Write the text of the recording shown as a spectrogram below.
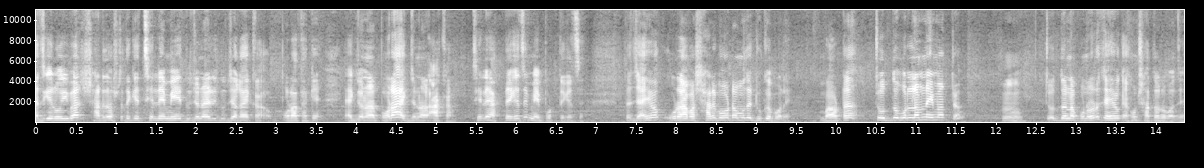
আজকে রবিবার, সাড়ে দশটা থেকে ছেলে, মেয়ে দুজনেরই দু জায়গায় পড়া থাকে। একজনের পড়া একজনের আঁকা। ছেলে আঁকতে গেছে, মেয়ে পড়তে গেছে। তা যাই হোক, ওরা আবার সাড়ে বারোটার মধ্যে ঢুকে পড়ে। বারোটা চোদ্দ বললাম না এইমাত্র? হুম, চোদ্দ না পনেরো, যাই হোক, এখন সতেরো বাজে।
